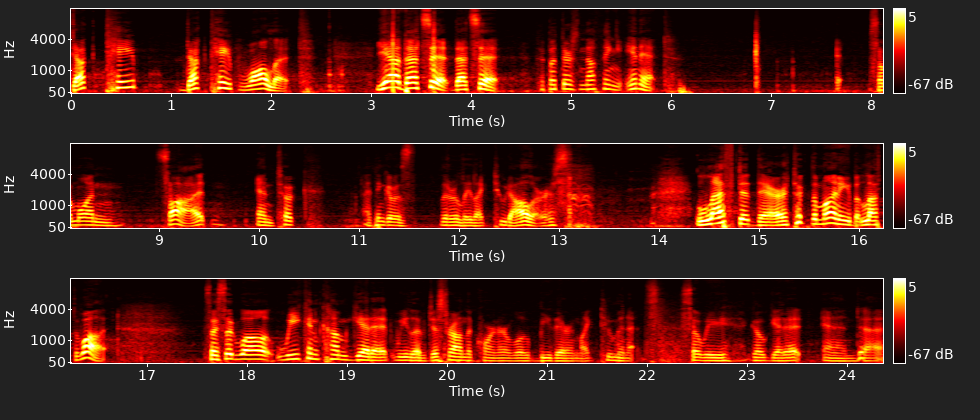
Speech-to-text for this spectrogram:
duct tape duct tape wallet. Yeah, that's it. That's it. But there's nothing in it. Someone saw it and took, I think it was literally like $2, left it there, took the money, but left the wallet. So I said, Well, we can come get it. We live just around the corner. We'll be there in like two minutes. So we go get it. And uh,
